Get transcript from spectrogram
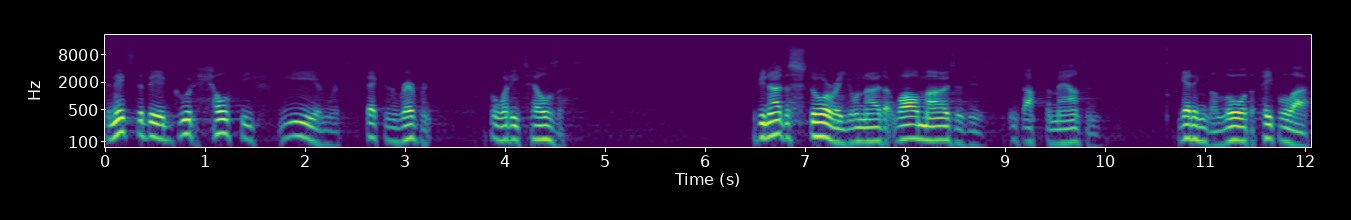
There needs to be a good, healthy fear and respect and reverence for what He tells us. If you know the story, you'll know that while Moses is, is up the mountain getting the law, the people are,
